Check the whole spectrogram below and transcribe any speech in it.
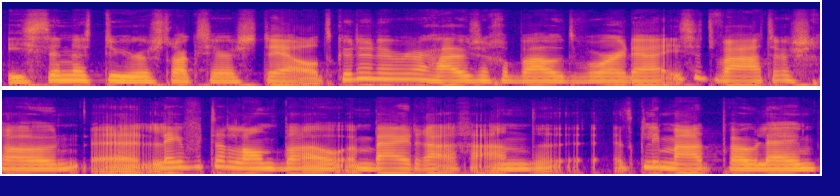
is de natuur straks hersteld? Kunnen er weer huizen gebouwd worden? Is het water schoon? levert de landbouw een bijdrage aan het klimaatprobleem?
